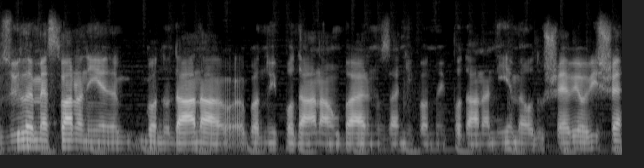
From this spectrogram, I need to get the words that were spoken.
Zvile me stvarno nije godinu dana, godinu i po dana u Bayernu, zadnjih godinu i po dana nije me oduševio više.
